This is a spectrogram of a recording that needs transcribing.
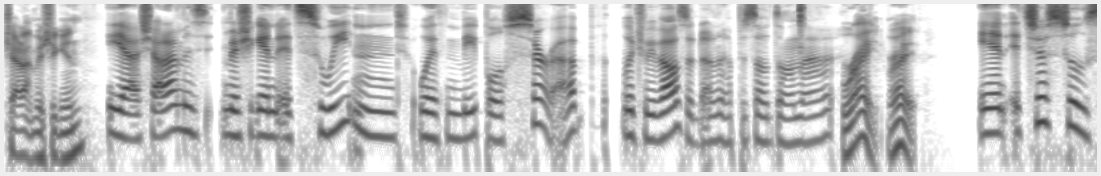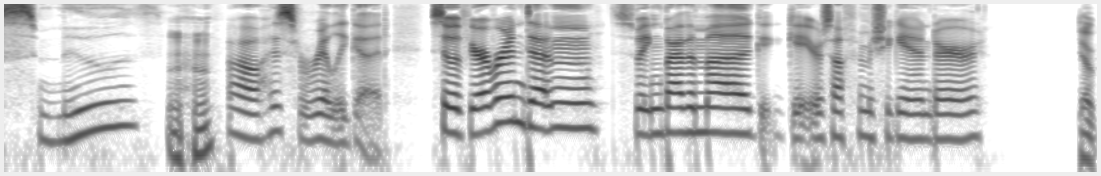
Shout out Michigan. Yeah, shout out Mis- Michigan. It's sweetened with maple syrup, which we've also done episodes on that. Right, right. And it's just so smooth. Mm-hmm. Oh, it's really good. So if you're ever in Denton, swing by the mug, get yourself a Michigander. Yep.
